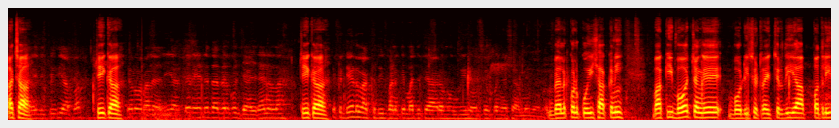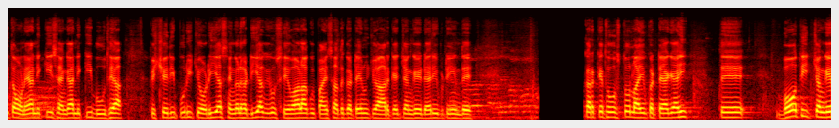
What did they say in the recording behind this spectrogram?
ਅੱਛਾ। ਆਪਾਂ। ਠੀਕ ਆ। ਚਲੋ ਆਪਾਂ ਲੈ ਲਈ ਆ ਤੇ ਰੇਟ ਦਾ ਬਿਲਕੁਲ ਜਾਇਜ਼ ਰਹਿਣ ਵਾਲਾ। ਠੀਕ ਆ। ਇੱਕ 1.5 ਲੱਖ ਦੀ ਬਣ ਕੇ ਮੱਝ ਤਿਆਰ ਹੋਊਗੀ ਹੋਰ ਕੋਈ ਪੰਜਾ ਸ਼ਾਮੇ ਨਹੀਂ ਬਿਲਕੁਲ ਕੋਈ ਸ਼ੱਕ ਨਹੀਂ। ਬਾਕੀ ਬਹੁਤ ਚੰਗੇ ਬੋਡੀ ਸਟਰਕਚਰ ਦੀ ਆ। ਪਤਲੀ ਧੌਣ ਆ ਨਿੱਕੀ ਸਿੰਘ ਆ ਨਿੱਕੀ ਬੂਥ ਆ। ਪਿੱਛੇ ਦੀ ਪੂਰੀ ਚੌੜੀ ਆ ਸਿੰਗਲ ਹੱਡੀ ਆ ਕੋਈ ਸੇਵਾ ਵਾਲਾ ਕੋਈ 5-7 ਗੱਟੇ ਨੂੰ ਚਾਰ ਕੇ ਚੰਗੇ ਡੈਰੀ ਪ੍ਰੋਟੀਨ ਦੇ। ਕਰਕੇ ਦੋਸਤੋ ਲਾਈਵ ਕੱਟਿਆ ਗਿਆ ਸੀ। ਤੇ ਬਹੁਤ ਹੀ ਚੰਗੇ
